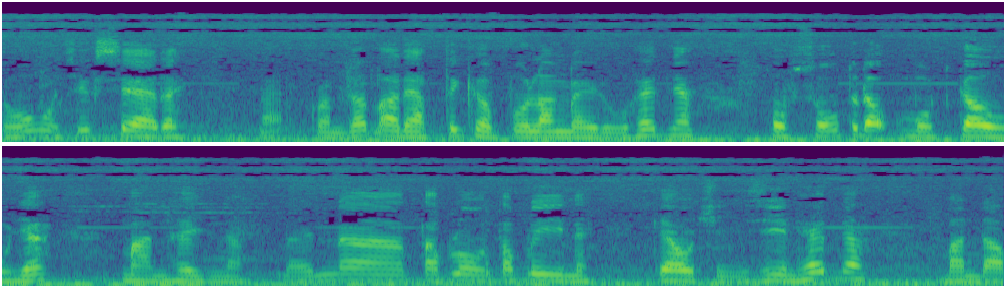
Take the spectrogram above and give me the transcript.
số của chiếc xe đây. Đấy, còn rất là đẹp tích hợp vô lăng đầy đủ hết nhá. Hộp số tự động một cầu nhá. Màn hình này đến uh, tắp lô tắp ly này. Keo chỉ zin hết nhá. Bàn đạp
